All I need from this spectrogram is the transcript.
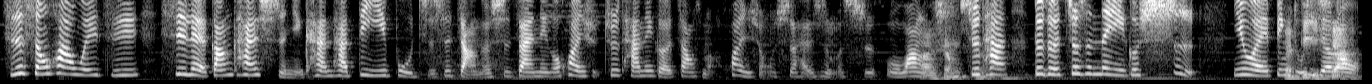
其实《生化危机》系列刚开始，你看它第一部只是讲的是在那个浣熊，就是它那个叫什么浣熊市还是什么市，我忘了。就是它，对对，就是那一个市，因为病毒泄露。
